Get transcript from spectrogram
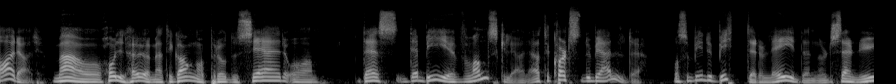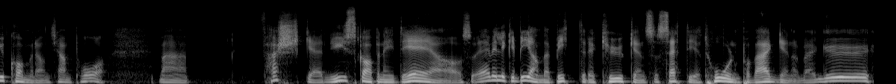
hardere med å holde hodet mitt i gang og produsere. og det, det, blir vanskeligere etter hvert som du blir eldre. Og så blir du bitter og lei deg når du ser nykommerne komme på med ferske, nyskapende ideer. Så jeg vil ikke bli han der bitre kuken som sitter i et horn på veggen og bare Gud,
